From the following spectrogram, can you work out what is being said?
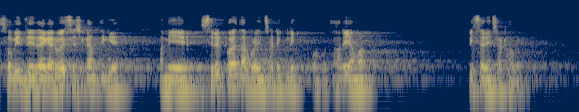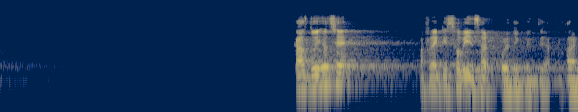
ছবি যে জায়গায় রয়েছে সেখান থেকে আমি সিলেক্ট করে তারপর ইনসার্টে ক্লিক করব, তাহলেই আমার পিকচার ইনসার্ট হবে। কাজ দুই হচ্ছে, আপনারা একটি ছবি ইনসার্ট করে দেখবেন যে আপনি পারেন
